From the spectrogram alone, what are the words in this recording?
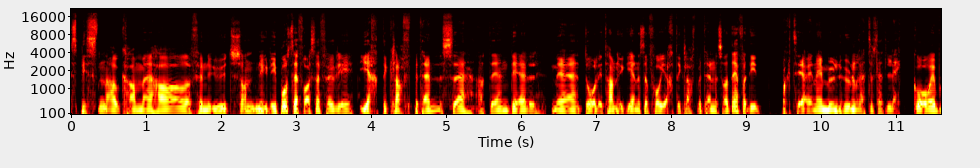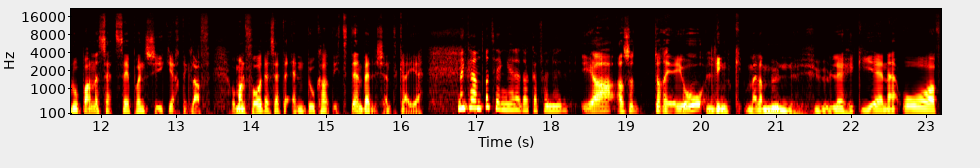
spissen av hva vi har funnet ut sånn nylig. Bortsett fra selvfølgelig hjerteklaffbetennelse, at det er en del med dårlig tannhygiene som får hjerteklaffbetennelse. Det er fordi bakteriene i munnhulen rett og slett lekker over i blodbanen, setter seg på en syk hjerteklaff, og man får det som heter endokarditt. Det er en velkjent greie. Men hva andre ting er det dere har funnet ut? Ja, altså, der er jo link mellom munnhulehygiene og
